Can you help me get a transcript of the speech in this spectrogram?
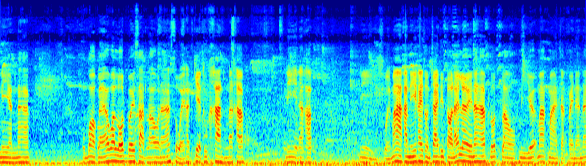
เนียนๆนะครับ ผมบอกแล้วว่ารถบริษัทเรานะ สวยคัดเกียรทุกคันนะครับ นี่นะครับ นี่สวยมากคันนี้ใครสนใจติดต่อได้เลยนะครับ รถเรามีเยอะมากมายจัดไฟแนนซ์ได้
